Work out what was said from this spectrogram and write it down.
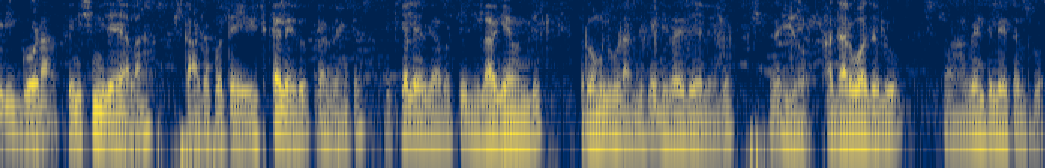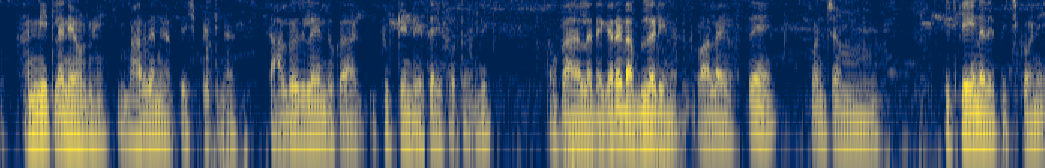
ఇది గోడ ఫినిషింగ్ చేయాలా? కాకపోతే ఇటుక లేదు ప్రజెంట్. ఇటుక లేదు కాబట్టి ఇది ఇలాగే ఉంది. రూములు కూడా అందుకే డివైడ్ చేయలేదు. అయ్యో ఆ దర్వాజలు వెంటిలేటర్లు అన్నీ ఇట్లనే ఉన్నాయి. భారతని కప్పేసి పెట్టిన. చాలా రోజులైంది ఒక ఫిఫ్టీన్ డేస్ అయిపోతుంది. ఒక వాళ్ళ దగ్గర డబ్బులు అడిగిన వాళ్ళ వస్తే కొంచెం ఇటుక తెప్పించుకొని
